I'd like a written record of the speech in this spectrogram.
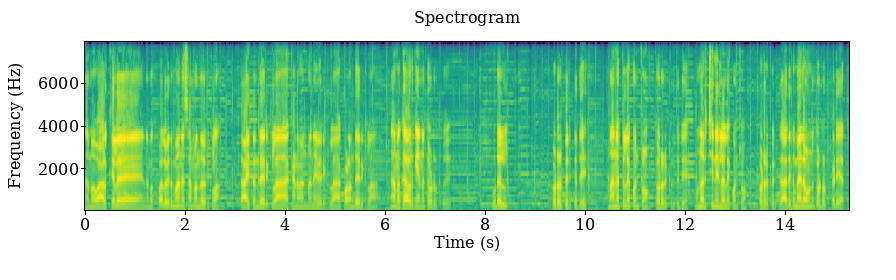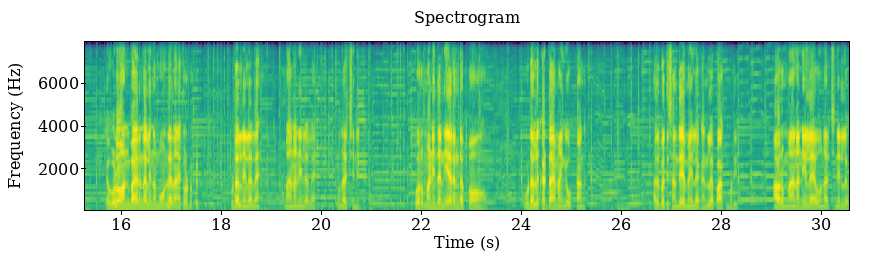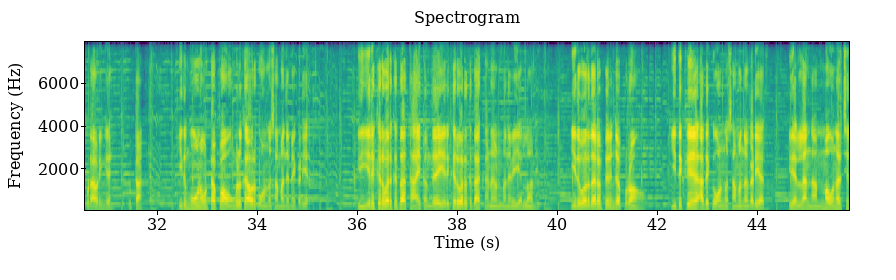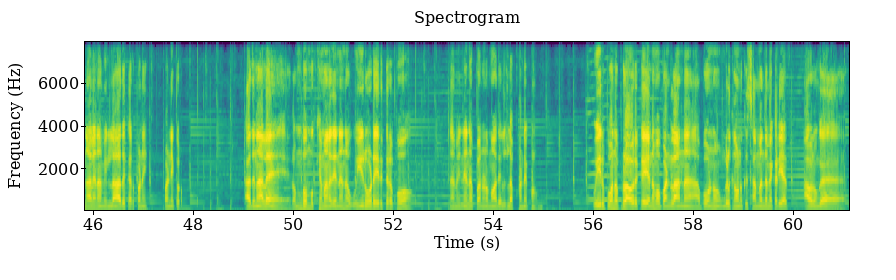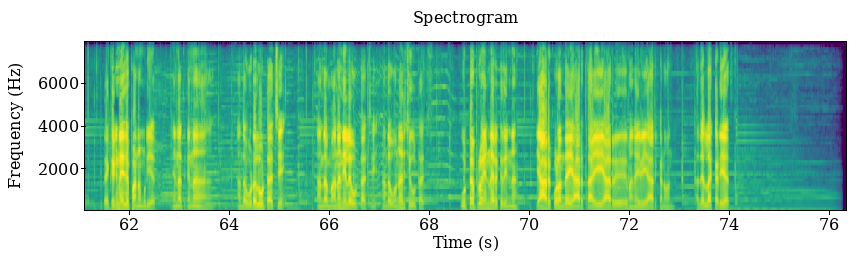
நம்ம வாழ்க்கையில நமக்கு பல விதமான சம்மந்தம் இருக்கலாம். தாய் தந்தை இருக்கலாம் கணவன் மனைவி இருக்கலாம் குழந்தை இருக்கலாம். நமக்கு அவருக்கு என்ன தொடர்பு? உடல் தொடர்பு இருக்குது. மனத்தில் கொஞ்சம் தொடர்பு இருக்குது. உணர்ச்சி நிலையில் கொஞ்சம் தொடர்பு இருக்குது. அதுக்கு மேலே ஒன்றும் தொடர்பு கிடையாது. எவ்வளோ அன்பாக இருந்தாலும் இந்த மூணில் தானே தொடர்பு இருக்குது உடல் நிலையில் மனநிலையில் உணர்ச்சி நிலை ஒரு மனிதன் இறந்தப்போ உடல் கட்டாயமாக இங்கே விட்டாங்க. அதை பத்தி சந்தேகமே இல்லை. கண்ணில் பார்க்க முடியுது. அவர் மனநிலை உணர்ச்சி நிலை கூட அவர் இங்க விட்டாங்க இது மூணு விட்டப்போ உங்களுக்கு அவருக்கு ஒன்றும் சம்மந்தமே கிடையாது. இது இருக்கிறவருக்கு தான் தாய் தந்தை இருக்கிறவருக்கு தான் கணவன் மனைவி எல்லாமே. இது ஒரு தடவை பிரிஞ்ச அப்புறம் இதுக்கு அதுக்கு ஒன்றும் சம்மந்தம் கிடையாது. இதெல்லாம் நம்ம உணர்ச்சினாலே நாம் இல்லாத கற்பனை பண்ணிக்கிறோம். அதனால ரொம்ப முக்கியமானது என்னன்னா உயிரோட இருக்கிறப்போ நம்ம என்னென்ன பண்ணணுமோ அதெல்லாம் பண்ணிக்கணும். உயிர் போனப்புறம் அவருக்கு என்னமோ பண்ணலான்னு அப்போ ஒன்றும் உங்களுக்கு அவனுக்கு சம்மந்தமே கிடையாது. அவர் உங்க ரெக்கக்னைஸே பண்ண முடியாது. என்னத்துக்குன்னா அந்த உடல் விட்டாச்சு அந்த மனநிலை விட்டாச்சு அந்த உணர்ச்சி விட்டாச்சு விட்டப்புறம் என்ன இருக்குது என்ன யார் குழந்தை யார் தாய் யார் மனைவி யார் கணவன்? அதெல்லாம் கிடையாது.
